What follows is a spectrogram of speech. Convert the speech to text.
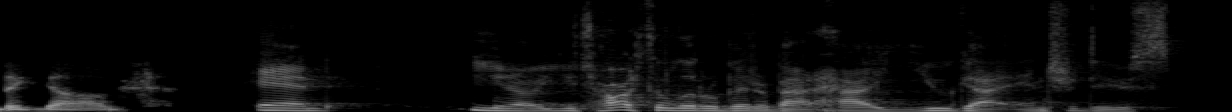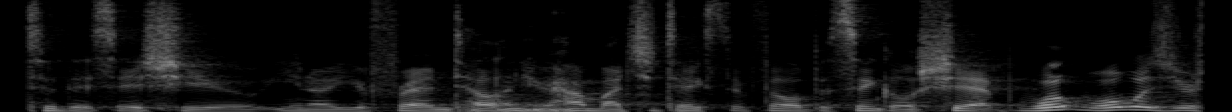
big dogs. And you know, you talked a little bit about how you got introduced to this issue. You know, your friend telling you how much it takes to fill up a single ship. What what was your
